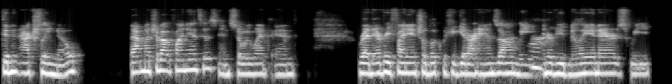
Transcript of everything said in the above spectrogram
didn't actually know that much about finances, and so we went and read every financial book we could get our hands on. We Wow. interviewed millionaires. We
